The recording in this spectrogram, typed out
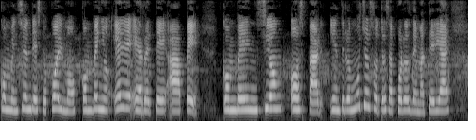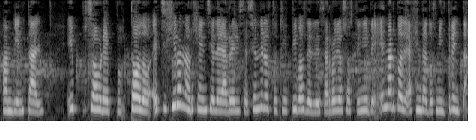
Convención de Estocolmo, Convenio LRTAP, Convención OSPAR y entre muchos otros acuerdos de material ambiental y sobre todo exigir una urgencia de la realización de los objetivos de desarrollo sostenible en marco de la Agenda 2030,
